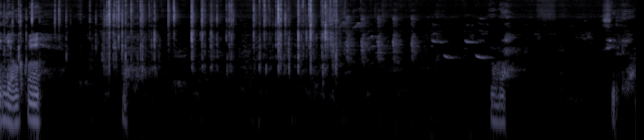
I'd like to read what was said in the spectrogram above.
สีเหลืองก็มีสีเหลือง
